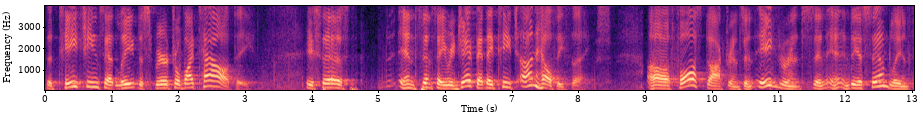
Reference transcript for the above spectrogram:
The teachings that lead to spiritual vitality. He says, and since they reject that, they teach unhealthy things, uh, false doctrines and ignorance in, in, the assembly, and,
